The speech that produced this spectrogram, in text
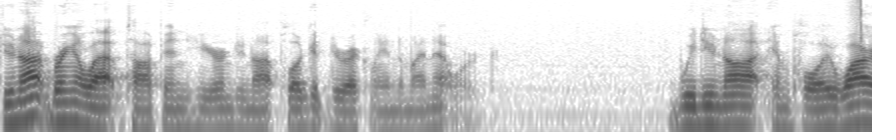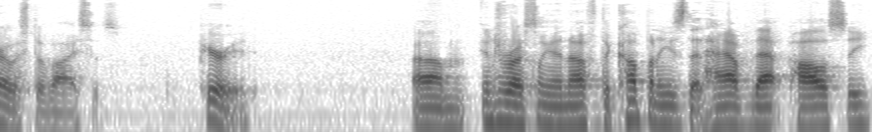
do not bring a laptop in here and do not plug it directly into my network. We do not employ wireless devices, period. Um, interestingly enough, the companies that have that policy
